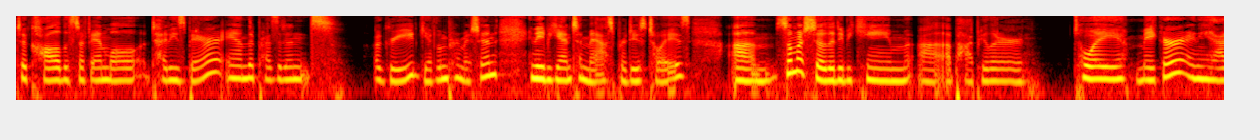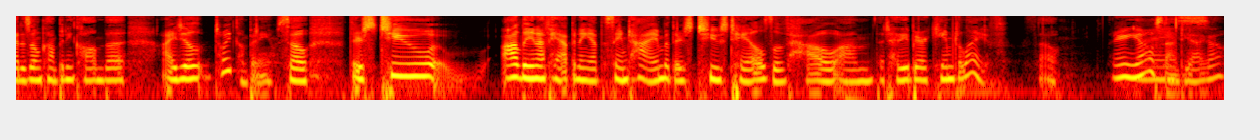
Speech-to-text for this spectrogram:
to call the stuffed animal Teddy's bear, and the president agreed, gave him permission, and he began to mass produce toys. Um, so much so that he became uh, a popular toy maker, and he had his own company called the Ideal Toy Company. So there's two. Oddly enough, happening at the same time, but there's two tales of how um, the teddy bear came to life. So There you go, Santiago.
